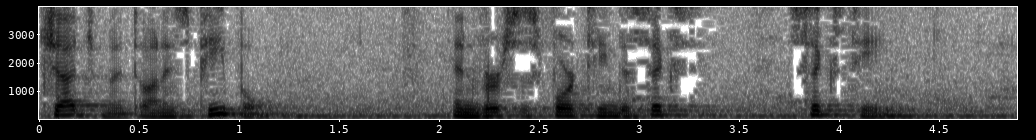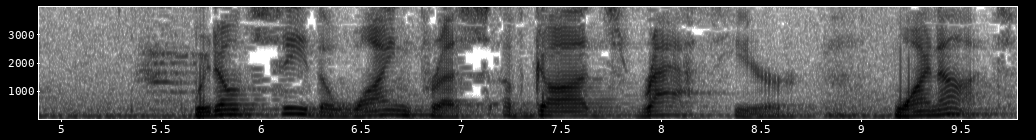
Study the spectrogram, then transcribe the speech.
judgment on his people? In verses 14 to 16. We don't see the winepress of God's wrath here. Why not?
